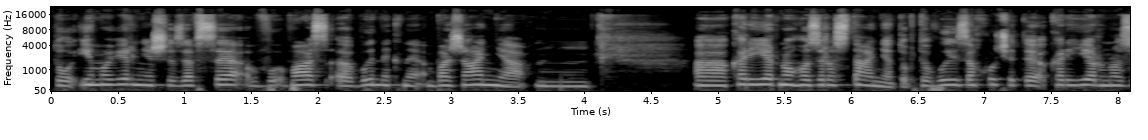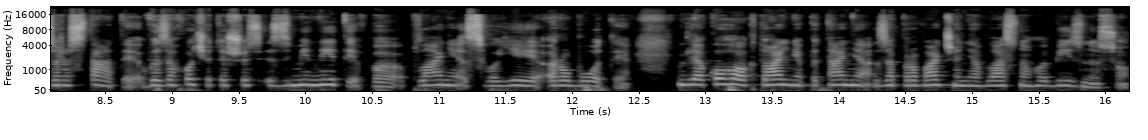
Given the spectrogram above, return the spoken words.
то імовірніше за все в вас е, виникне бажання кар'єрного зростання, тобто ви захочете кар'єрно зростати, ви захочете щось змінити в плані своєї роботи. Для кого актуальні питання запровадження власного бізнесу?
